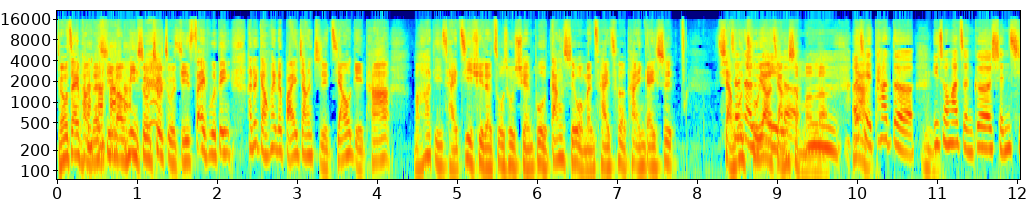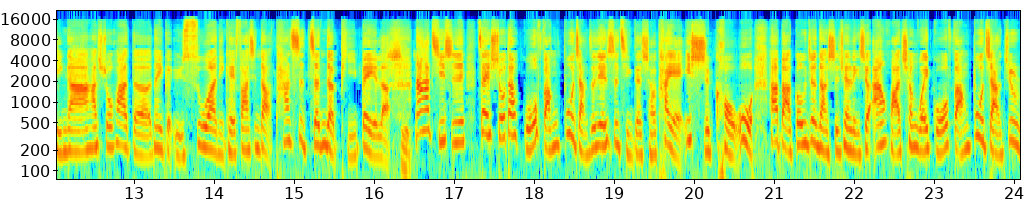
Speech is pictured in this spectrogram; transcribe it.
然后在旁的西方秘书处主席塞夫丁，他就赶快的把一张纸交给他，马哈迪才继续的做出宣布。当时我们猜测他应该是想不出要累讲什么了，嗯，而且他的，你从他整个神情啊，他说话的那个语速啊，你可以发现到他是真的疲惫了。是那他其实，在说到国防部长这件事情的时候，他也一时口误，他把公正党实权领袖安华称为国防部长，就。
